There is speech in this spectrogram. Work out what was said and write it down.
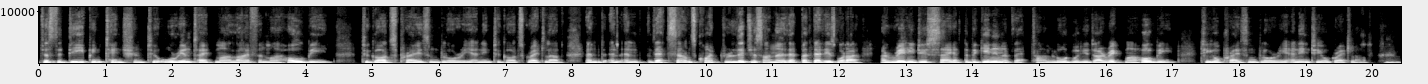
just a deep intention to orientate my life and my whole being to God's praise and glory and into God's great love. And and and that sounds quite religious, I know that, but that is what I, I really do say at the beginning of that time. Lord, will you direct my whole being to your praise and glory and into your great love? Mm.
